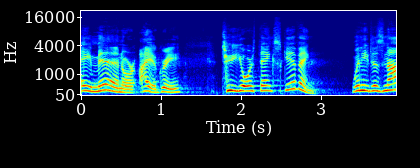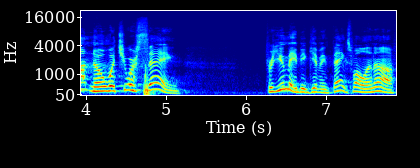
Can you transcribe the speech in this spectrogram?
Amen or I agree, to your thanksgiving when he does not know what you are saying? For you may be giving thanks well enough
